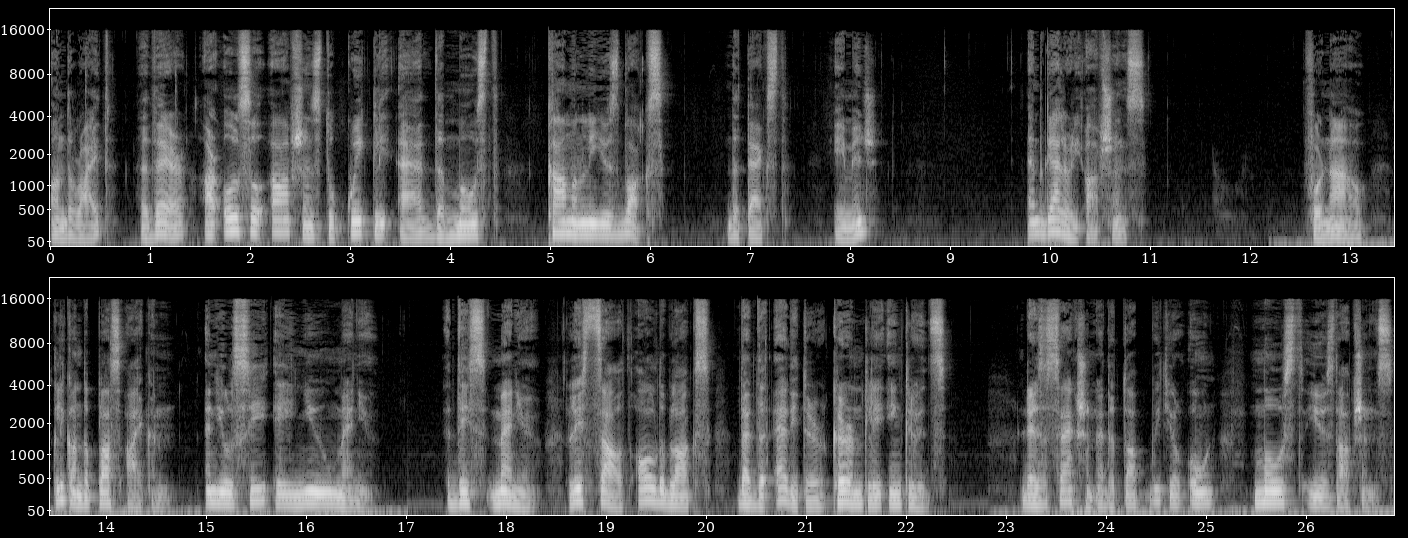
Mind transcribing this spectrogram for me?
On the right, there are also options to quickly add the most commonly used blocks, the text, image, and gallery options. For now, click on the plus icon and you'll see a new menu. This menu lists out all the blocks that the editor currently includes. There's a section at the top with your own most used options,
